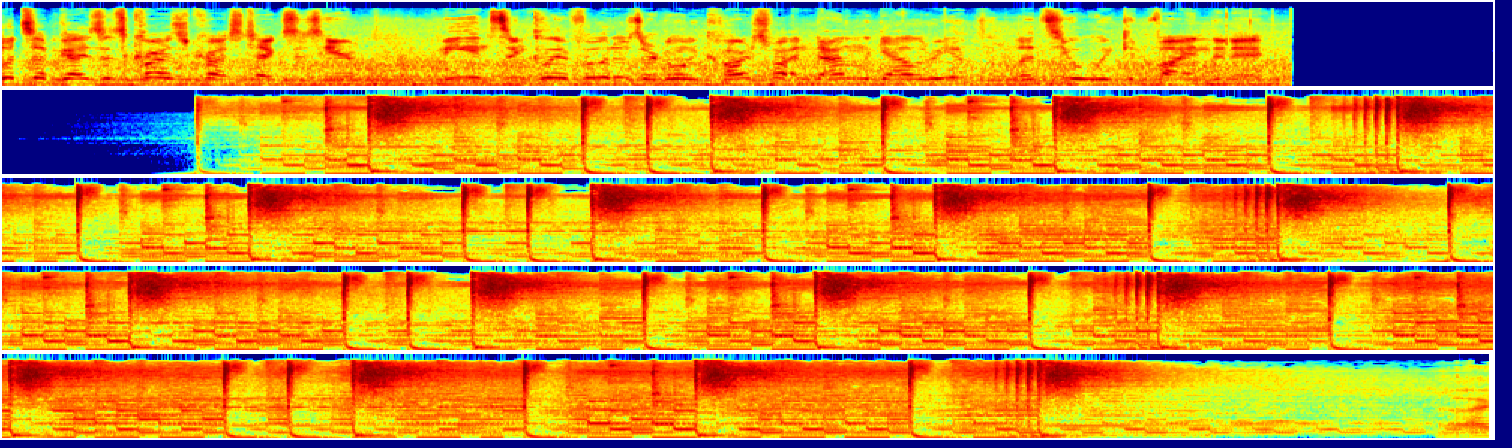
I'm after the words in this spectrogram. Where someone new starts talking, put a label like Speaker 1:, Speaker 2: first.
Speaker 1: What's up guys, it's Cars Across Texas here. Me and Sinclair Photos are going car spotting down in the Galleria. Let's see what we can find today.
